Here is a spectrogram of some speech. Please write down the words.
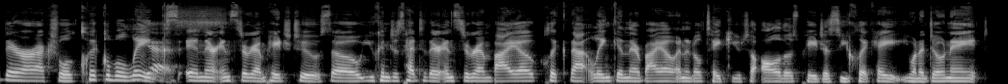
there are actual clickable links Yes. in their Instagram page too. So you can just head to their Instagram bio, click that link in their bio, and it'll take you to all of those pages. So you click, hey, you want to donate,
